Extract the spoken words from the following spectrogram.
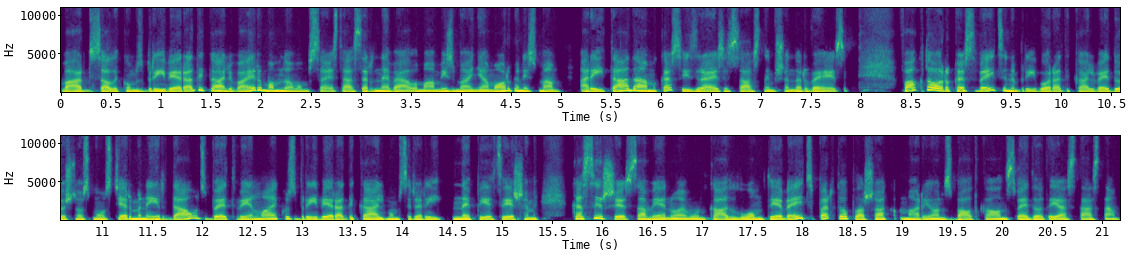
Vārdu salikums brīvie radikāļi vairumam no mums saistās ar nevēlamām izmaiņām organismā, arī tādām, kas izraisa saslimšanu ar vēzi. Faktoru, kas veicina brīvo radikāļu veidošanos mūsu ķermenī, ir daudz, bet vienlaikus brīvie radikāļi mums ir arī nepieciešami. Kas ir šie savienojumi un kādu lomu tie veids, par to plašāk Marionas Baltkalnas veidotajā stāstā.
